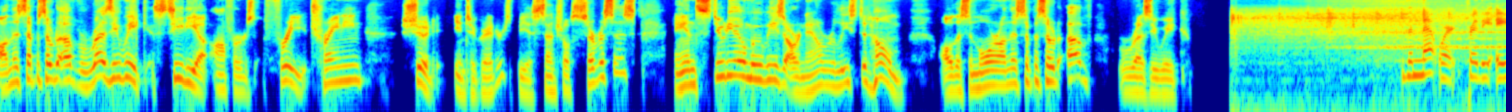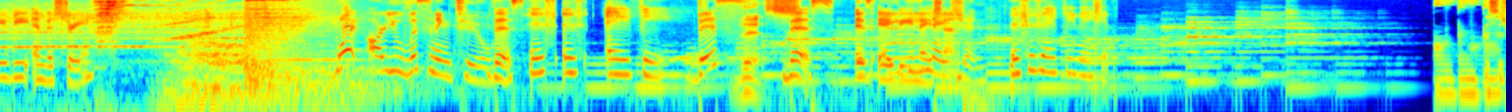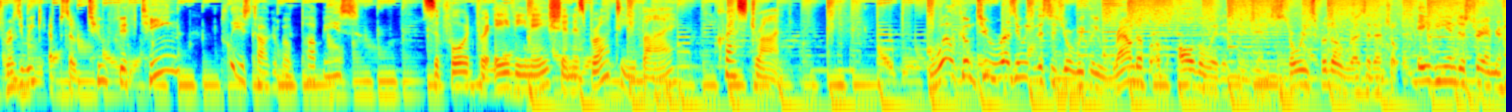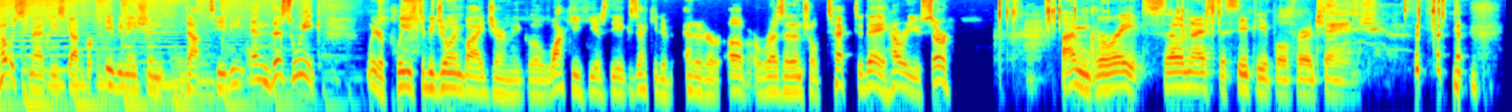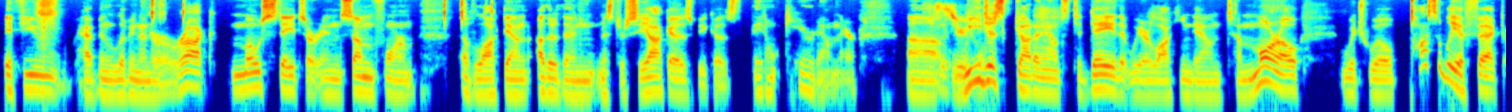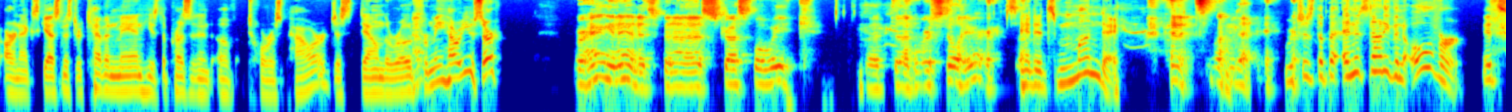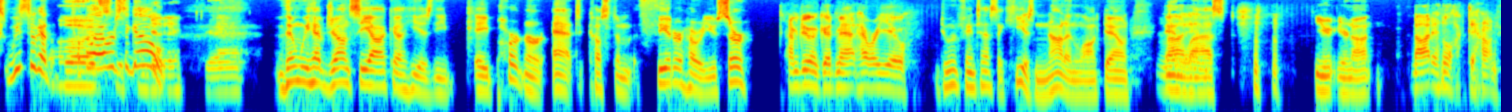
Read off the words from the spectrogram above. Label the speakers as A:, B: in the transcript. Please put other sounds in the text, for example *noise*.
A: On this episode of Resi Week, Cedia offers free training. Should integrators be essential services? And studio movies are now released at home. All this and more on this episode of Resi Week.
B: the network for the AV industry.
C: What are you listening to?
B: This,
D: This is AV.
C: This
E: This.
B: this is AV, Nation.
D: This is AV Nation.
A: This is Resi Week, episode 215. Please talk about puppies.
F: Support for AV Nation is brought to you by Crestron.
A: Welcome to Resi Week. This is your weekly roundup of all the latest news and stories for the residential AV industry. I'm your host, Matt D. Scott for AVNation.tv. And this week, we are pleased to be joined by Jeremy Glowacki. He is the executive editor of Residential Tech Today. How are you, sir?
G: I'm great. So nice to see people for a change.
A: If you have been living under a rock, most states are in some form of lockdown other than Mr. Sciacca's because they don't care down there. Uh, we just got announced today that we are locking down tomorrow, which will possibly affect our next guest, Mr. Kevin Mann. He's the president of Torus Power, just down the road from me. How are you, sir?
H: we're hanging in. It's been a stressful week, but uh, we're still here. So-
A: And it's Monday, *laughs*
H: and it's Monday. *laughs*
A: which is the best. And it's not even over. It's we still got a
H: Oh,
A: couple hours to go.
H: beginning. Yeah.
A: Then we have John Sciacca. He is the a partner at Custom Theater. How are you, sir?
E: I'm doing good, Matt. How are you?
A: Doing fantastic. He is not in lockdown.
E: Not
A: and last, *laughs* you, you're not.
E: Not in lockdown.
